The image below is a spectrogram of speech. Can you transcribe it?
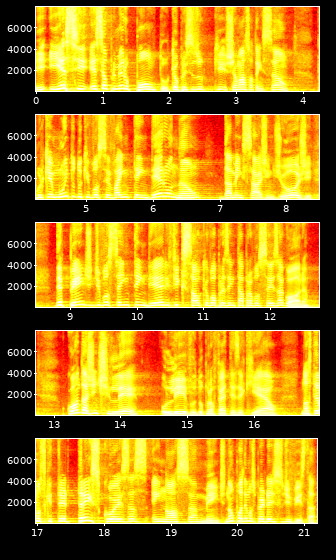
E, e esse, esse é o primeiro ponto que eu preciso que, chamar a sua atenção porque muito do que você vai entender ou não da mensagem de hoje depende de você entender e fixar o que eu vou apresentar para vocês agora. Quando a gente lê o livro do profeta Ezequiel, nós temos que ter três coisas em nossa mente. Não podemos perder isso de vista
